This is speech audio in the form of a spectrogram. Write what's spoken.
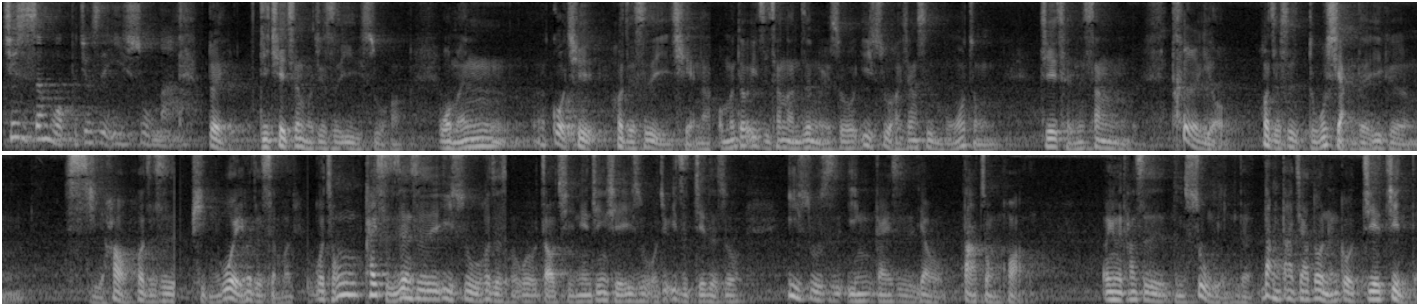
其实生活不就是艺术吗？对，的确生活就是艺术哈。我们过去或者是以前呢，我们都一直常常认为说艺术好像是某种。阶层上特有或者是独享的一个喜好，或者是品味，或者什么。我从开始认识艺术，或者我早期年轻学艺术，我就一直觉得说，艺术是应该是要大众化的，因为它是很庶民的，让大家都能够接近的，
